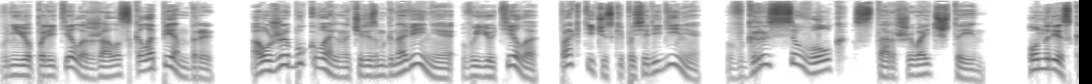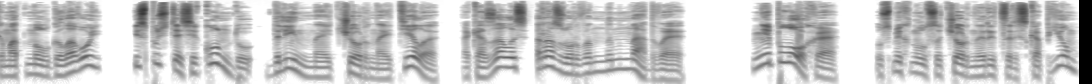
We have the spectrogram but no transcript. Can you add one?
в нее полетело жало скалопендры, а уже буквально через мгновение в ее тело, практически посередине, вгрызся волк старший Вайтштейн. Он резко мотнул головой, и спустя секунду длинное черное тело оказалось разорванным надвое. «Неплохо!» — усмехнулся черный рыцарь с копьем,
